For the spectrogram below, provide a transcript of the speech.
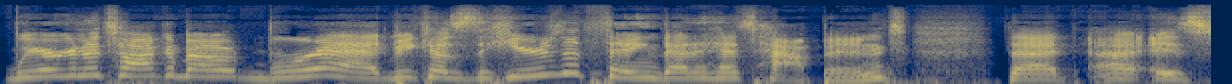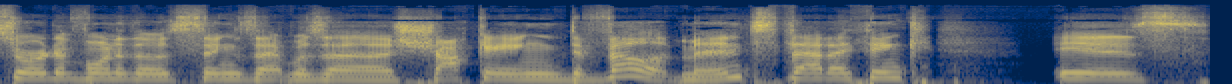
We are going to talk about bread because here's a thing that has happened that uh, is sort of one of those things that was a shocking development that I think is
